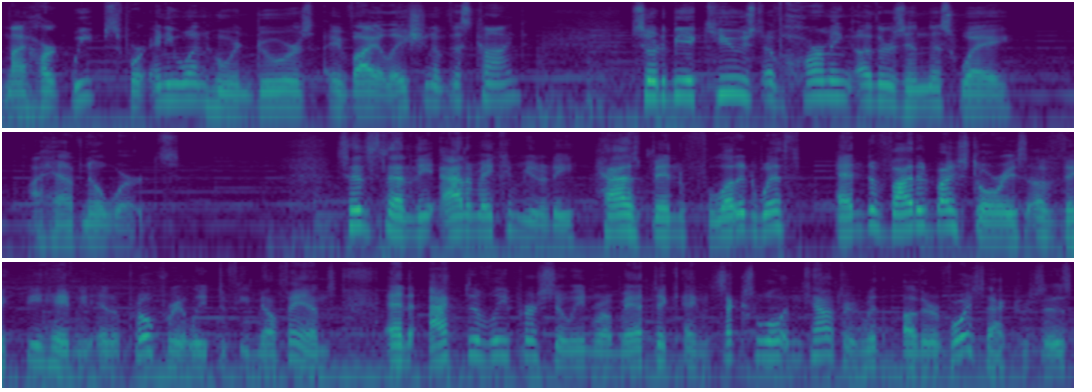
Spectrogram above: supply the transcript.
My heart weeps for anyone who endures a violation of this kind, so to be accused of harming others in this way, I have no words. Since then, the anime community has been flooded with and divided by stories of Vic behaving inappropriately to female fans and actively pursuing romantic and sexual encounters with other voice actresses,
